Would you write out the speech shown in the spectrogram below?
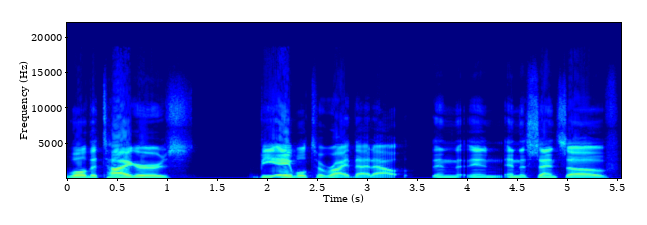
will the Tigers be able to ride that out in in in the sense of,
